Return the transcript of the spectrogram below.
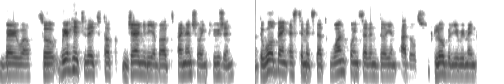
Very well. So we're here today to talk generally about financial inclusion. The World Bank estimates that 1.7 billion adults globally remain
